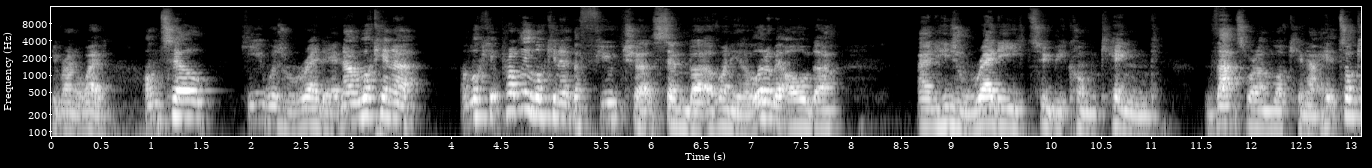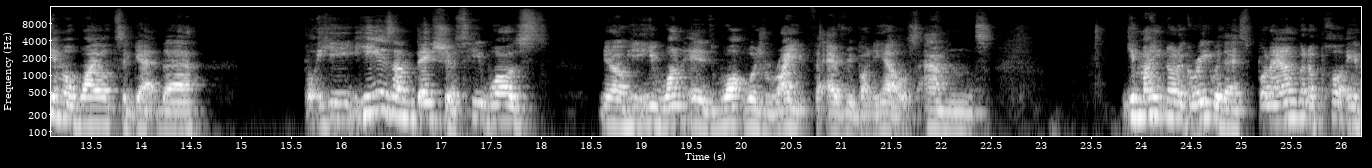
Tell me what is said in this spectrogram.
He ran away until he was ready. Now looking at I'm looking probably looking at the future Simba of when he's a little bit older and he's ready to become king. That's what I'm looking at. It took him a while to get there. But he he is ambitious. He was you know, he, he wanted what was right for everybody else. And you might not agree with this, but I am going to put him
